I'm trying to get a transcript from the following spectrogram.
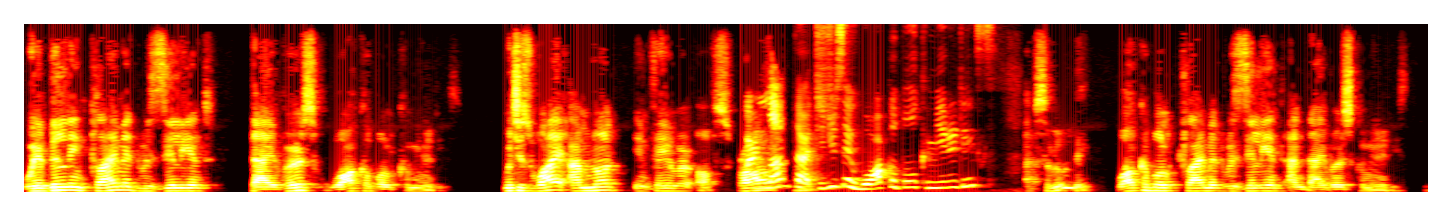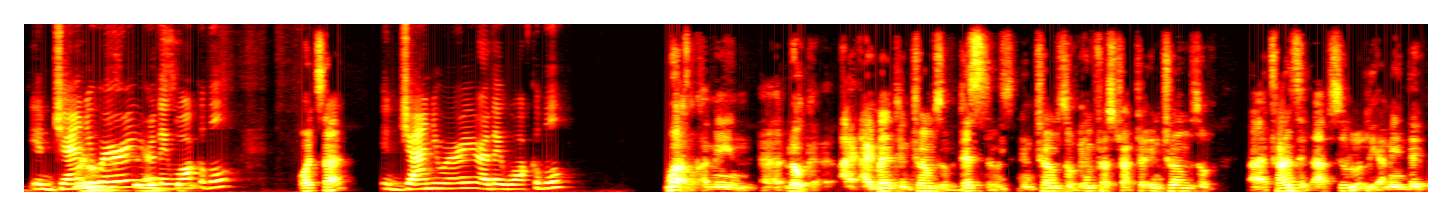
We're building climate resilient, diverse, walkable communities, which is why I'm not in favor of sprawl. I love that. Did you say walkable communities? Absolutely walkable, climate resilient, and diverse communities. In January, are they walkable? What's that? In January, are they walkable? Well, I mean, uh, look, I, I, meant in terms of distance, in terms of infrastructure, in terms of uh, transit. Absolutely. I mean, the,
